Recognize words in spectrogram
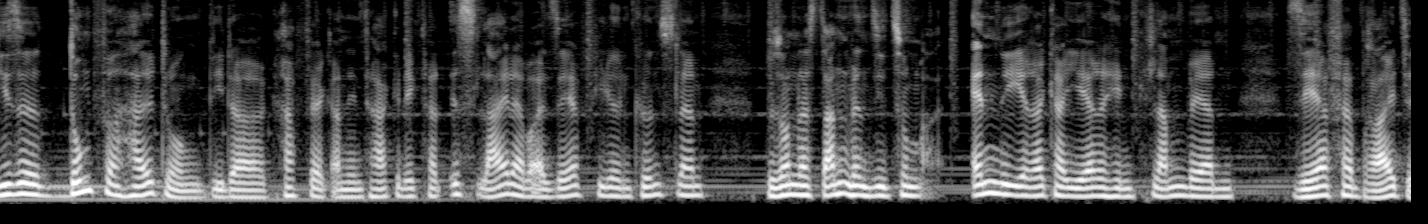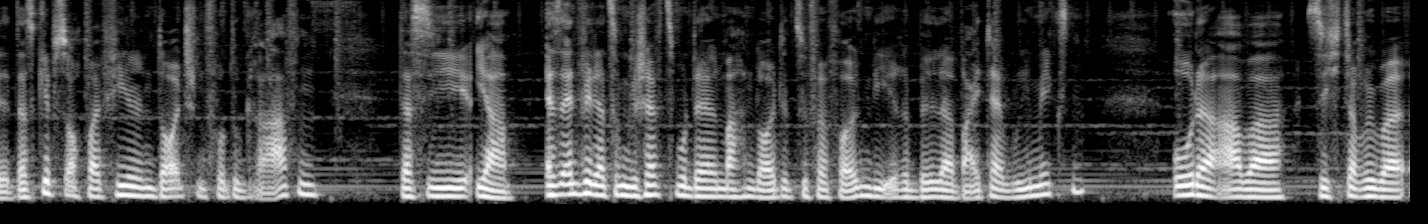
Diese dumpfe Haltung, die da Kraftwerk an den Tag gelegt hat, ist leider bei sehr vielen Künstlern, besonders dann, wenn sie zum Ende ihrer Karriere hin klamm werden, sehr verbreitet. Das gibt es auch bei vielen deutschen Fotografen, dass sie ja es entweder zum Geschäftsmodell machen, Leute zu verfolgen, die ihre Bilder weiter remixen, oder aber sich darüber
